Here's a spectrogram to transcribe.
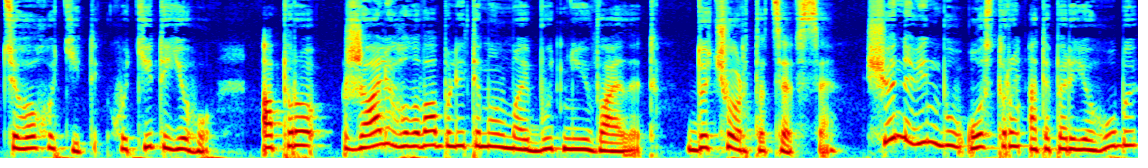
цього хотіти, хотіти його. А про жаль голова болітиме в майбутньої Вайлет. До чорта це все. Щойно він був осторонь, а тепер його губи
